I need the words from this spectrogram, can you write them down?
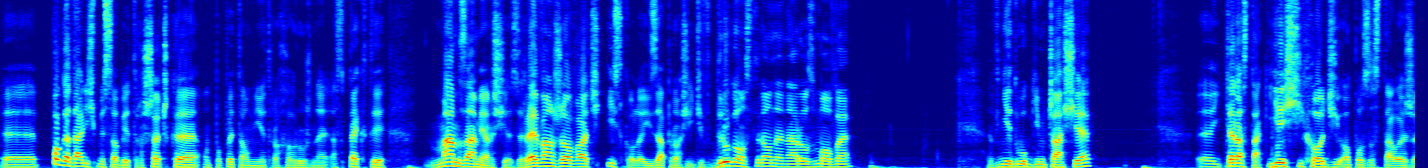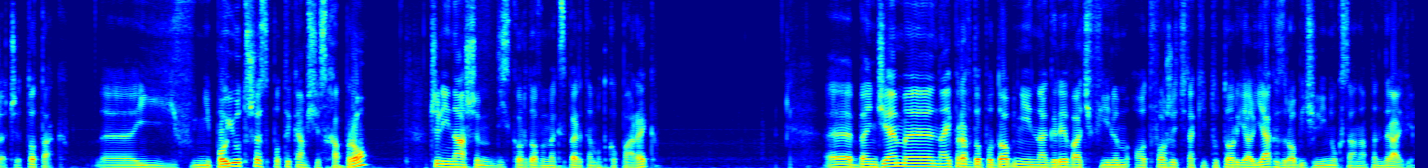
Yy, pogadaliśmy sobie troszeczkę. On popytał mnie trochę o różne aspekty. Mam zamiar się zrewanżować i z kolei zaprosić w drugą stronę na rozmowę w niedługim czasie. Yy, I teraz tak, jeśli chodzi o pozostałe rzeczy, to tak. E, I pojutrze spotykam się z Hapro, czyli naszym Discordowym ekspertem od koparek. E, będziemy najprawdopodobniej nagrywać film, otworzyć taki tutorial, jak zrobić Linuxa na pendrive.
